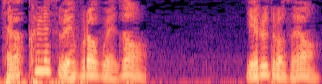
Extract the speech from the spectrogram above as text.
제가 클래스 외부라고 해서 예를 들어서요.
